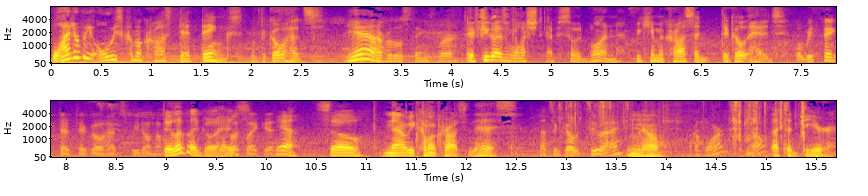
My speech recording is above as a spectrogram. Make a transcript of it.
Why do we always come across dead things? With the goat heads. Yeah. Whatever those things were. If you guys watched episode one, we came across a, the goat heads. Well, we think that they're goat heads. We don't know. They look like goat They heads. look like it. Yeah. So now we come across this. That's a goat too, eh? No, A horn? No? that's a deer.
